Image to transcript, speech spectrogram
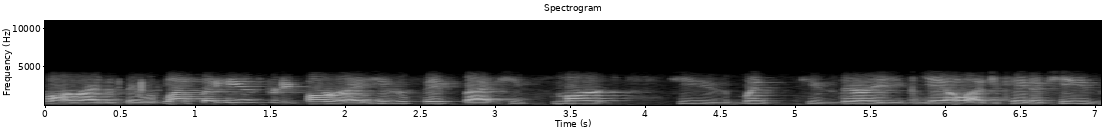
far right as they would like, but he is pretty far right. He's a safe bet. He's smart. He's went. He's very Yale educated. He's.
